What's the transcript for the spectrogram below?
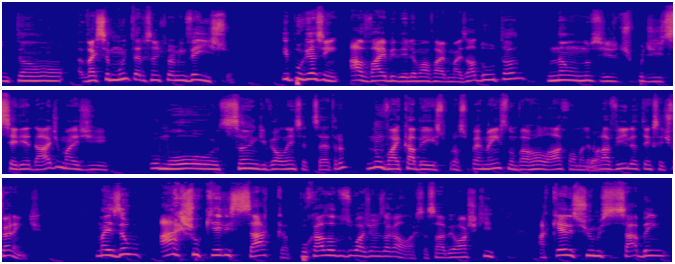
Então, vai ser muito interessante para mim ver isso. E porque, assim, a vibe dele é uma vibe mais adulta, não no tipo de seriedade, mas de humor, sangue, violência, etc. Não vai caber isso pra Superman, isso não vai rolar com a Mulher não. Maravilha, tem que ser diferente. Mas eu acho que ele saca por causa dos Guardiões da Galáxia, sabe? Eu acho que aqueles filmes sabem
